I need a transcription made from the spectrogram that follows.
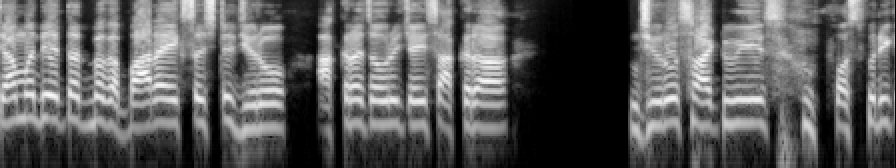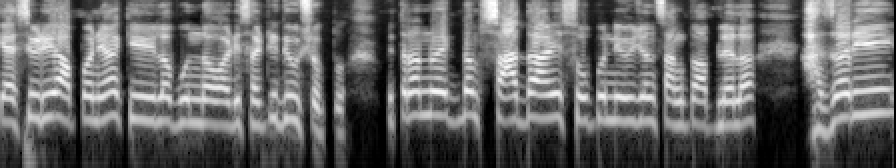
त्यामध्ये येतात बघा बारा एकसष्ट झिरो अकरा चौवेचाळीस अकरा झिरो साठ वीस फॉस्फरिक ऍसिड हे आपण या केळीला बुंदावाढीसाठी देऊ शकतो. मित्रांनो एकदम साधं आणि सोपं नियोजन सांगतो आपल्याला. हजारी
